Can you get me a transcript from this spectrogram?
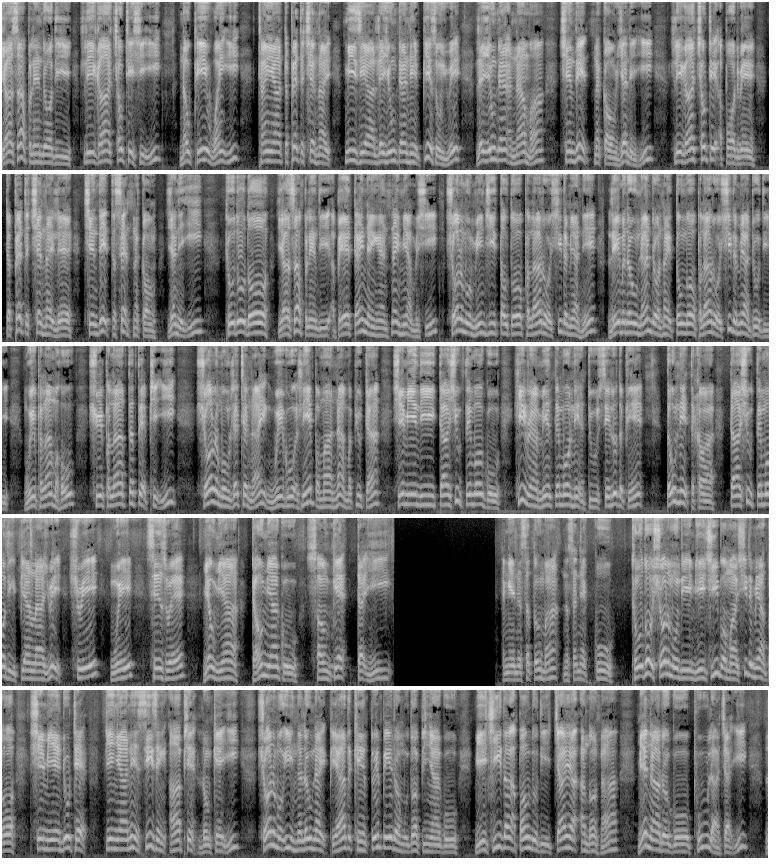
ရာဇပလင်တော်သည် လှေကား6ထိပ်ရှိ၏နောက်ဖေးဝိုင်း၏ထိုင်ရာတစ်ဖက်တစ်ချက်၌မိစရာလက်ယုံတန်းနှင့် ပြည့်စုံ၍လက်ယုံတန်းအနားမှခြင်သည့်နှကောင်ရက်နေ၏လှေကား6ထိပ်အပေါ်တွင် တစ်ဖက်တစ်ချက်၌လည်းခြင်သည့်တစ်ဆက်နှစ်ကောင်ရပ်နေ၏ထိုသို့သောရာဇပလင်သည်အဘယ်တိုင်းနိုင်ငံ၌မျှမရှိရှောလမုန်မင်းကြီးတောက်သောဖလားတော်ရှိသည်မြနှင့်လေမနုန်နန်းတော်၌သုံးသောဖလားတော်ရှိသည်မြတို့သည်ငွေဖလားမဟုတ်ရွှေဖလားတက်တက်ဖြစ်၏ရှောလမုန်လက်ထက်၌ငွေကိုအလင်းပမာဏမပြုတတ်ရှင်မြင်းသည်တာရှုသင်္ဘောကိုဟိရန်မင်းသင်္ဘောနှင့်အတူဆေလွတ်သည်ဖြင့်သုံးနှစ်တခါ တာရှုသင်္ဘောသည်ပြန်လာ၍ရွှေငွေစင်စွယ်မြောက်များဒေါင်းများကို ဆောင်ခဲ့တတ်၏အငယ်23မှ29ထိုတို့ရှောလမုန်သည်မြေကြီးပေါ်မှရှိသည်မြသော ရှင်မြင်းတို့ထက်ပညာနှင့်စည်းစိမ်အားဖြင့်လွန်ကဲ၏ရှောလမုန်၏နှလုံး၌ဘုရားသခင်သွင်းပေးတော်မူသောပညာကိုမြေကြီးသားအပေါင်းတို့သည်ကြားရအံ့သောငါ မျက်နာတော်ကိုဖူးလာကြ၏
